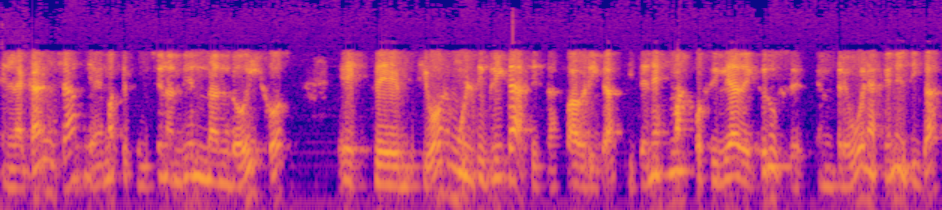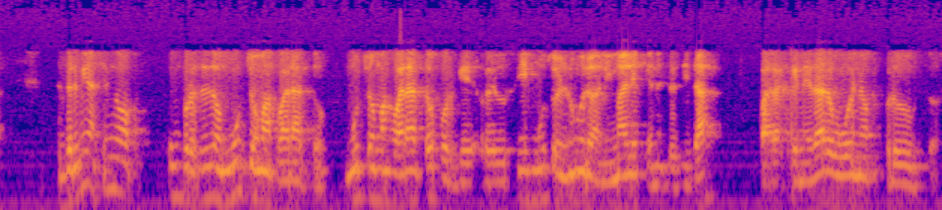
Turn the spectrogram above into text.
en la cancha, y además que funcionan bien dando hijos, este, si vos multiplicás esas fábricas y tenés más posibilidad de cruces entre buenas genéticas, se termina siendo un proceso mucho más barato, mucho más barato porque reducís mucho el número de animales que necesitas para generar buenos productos.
